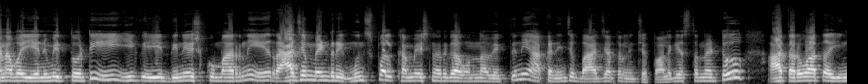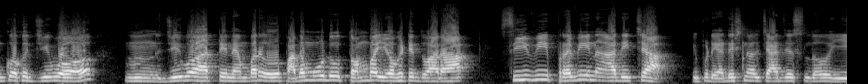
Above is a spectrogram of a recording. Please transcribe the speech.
ఎనభై ఎనిమిది తోటి ఈ ఈ దినేష్ కుమార్ని రాజమండ్రి మున్సిపల్ కమిషనర్గా ఉన్న వ్యక్తిని అక్కడి నుంచి బాధ్యతల నుంచి తొలగిస్తున్నట్టు ఆ తర్వాత ఇంకొక జీవో జీఓఆర్టీ నెంబరు పదమూడు తొంభై ఒకటి ద్వారా సివి ప్రవీణ్ ఆదిత్య. ఇప్పుడు అడిషనల్ ఛార్జెస్లో ఈ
